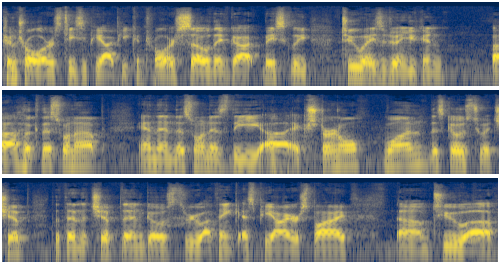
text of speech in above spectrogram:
controllers, TCP/IP controllers. So they've got basically two ways of doing it. You can uh, hook this one up, and then this one is the uh, external one. This goes to a chip that then the chip then goes through, I think, SPI or SPI um, to uh,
